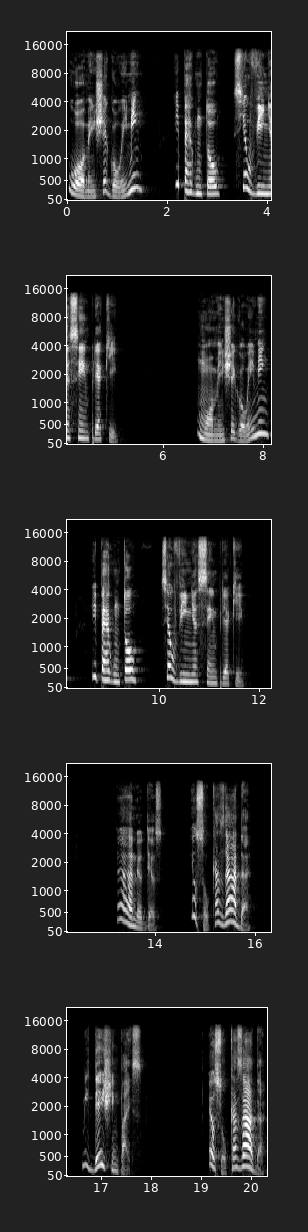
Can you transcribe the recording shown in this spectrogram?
o homem chegou em mim e perguntou se eu vinha sempre aqui. Um homem chegou em mim e perguntou se eu vinha sempre aqui. Ah, meu Deus, eu sou casada. Me deixe em paz. Eu sou casada.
